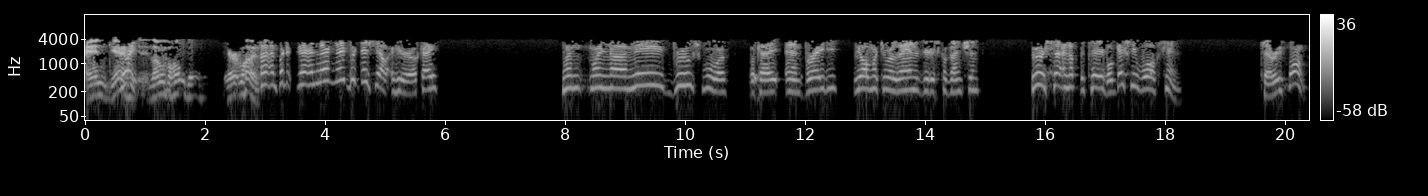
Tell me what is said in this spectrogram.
And yeah, Right. lo and behold, there it was. Uh, and put it, and let, me put this out here, okay? When when uh, me, Bruce Ward, okay, and Brady, we all went to Atlanta to this convention. We were setting up the table. Guess who walks in? Terry Funk.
